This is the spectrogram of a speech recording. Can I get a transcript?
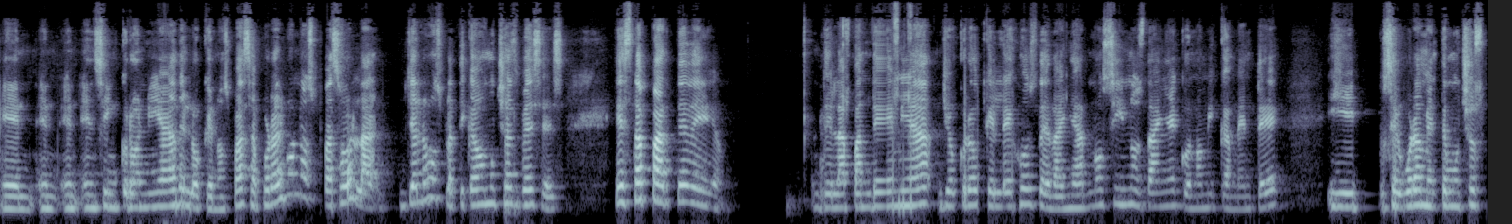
en, en, en, sincronía de lo que nos pasa. Por algo nos pasó, la, ya lo hemos platicado muchas veces, esta parte de, la pandemia, yo creo que lejos de dañarnos, sí nos daña económicamente y seguramente muchos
